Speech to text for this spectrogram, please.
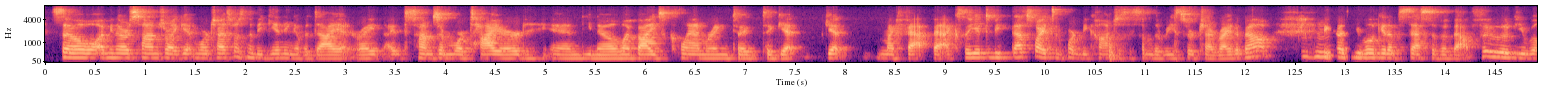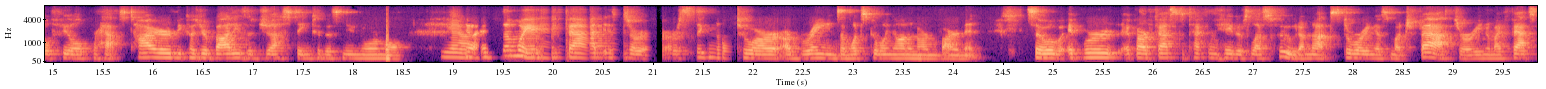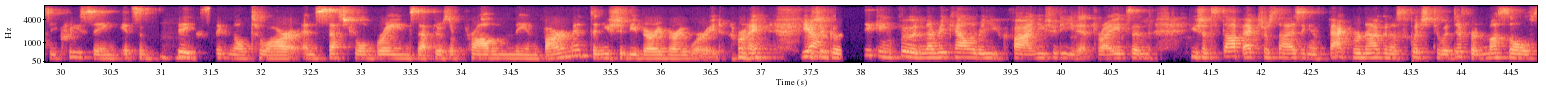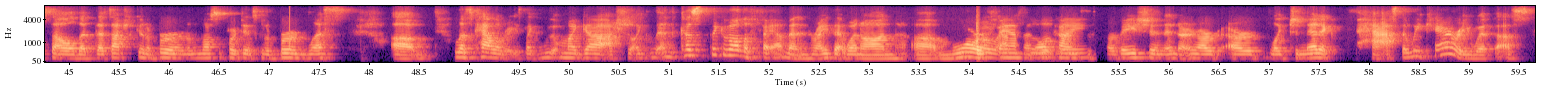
So, I mean, there's times where I get more tired, especially in the beginning of a diet, right? I, times I'm more tired, and you know, my body's clamoring to to get get my fat back. So you have to be, that's why it's important to be conscious of some of the research I write about, mm-hmm. because you will get obsessive about food. You will feel perhaps tired because your body's adjusting to this new normal. Yeah. You know, in some way, fat is our, our signal to our, our brains on what's going on in our environment. So if we're if our fat's detecting, hey, there's less food, I'm not storing as much fat, or you know, my fat's decreasing, it's a mm-hmm. big signal to our ancestral brains that there's a problem in the environment and you should be very, very worried, right? Yeah. You should go seeking food, and every calorie you find, you should eat it, right? And you should stop exercising. In fact, we're now going to switch to a different muscle cell that, that's actually going to burn, a muscle protein is going to burn less um, less calories. Like, oh my gosh, like, and because think of all the famine, right, that went on, um, war, oh, famine, absolutely. all kinds of starvation, and our, our like genetic past that we carry with us.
